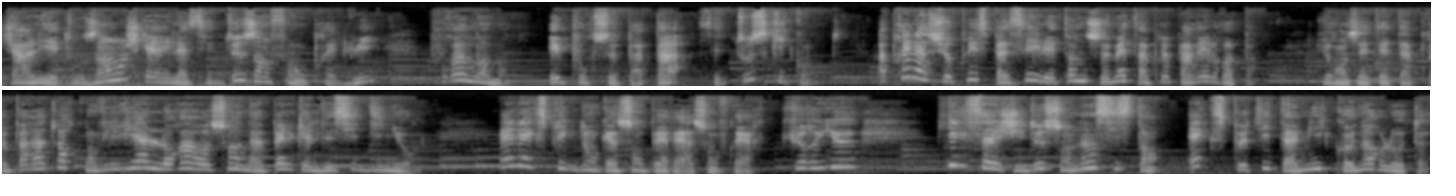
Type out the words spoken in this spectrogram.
Charlie est aux anges car il a ses deux enfants auprès de lui un moment. Et pour ce papa, c'est tout ce qui compte. Après la surprise passée, il est temps de se mettre à préparer le repas. Durant cette étape préparatoire conviviale, Laura reçoit un appel qu'elle décide d'ignorer. Elle explique donc à son père et à son frère curieux qu'il s'agit de son insistant ex-petit ami Connor Lawton.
